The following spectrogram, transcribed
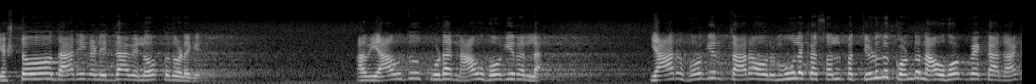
ಎಷ್ಟೋ ದಾರಿಗಳಿದ್ದಾವೆ ಲೋಕದೊಳಗೆ. ಅವು ಯಾವುದೂ ಕೂಡ ನಾವು ಹೋಗಿರಲ್ಲ. ಯಾರು ಹೋಗಿರ್ತಾರೋ ಅವ್ರ ಮೂಲಕ ಸ್ವಲ್ಪ ತಿಳಿದುಕೊಂಡು ನಾವು ಹೋಗಬೇಕಾದಾಗ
